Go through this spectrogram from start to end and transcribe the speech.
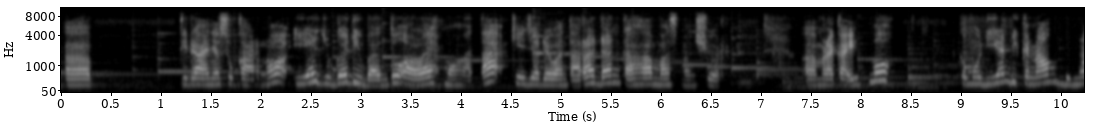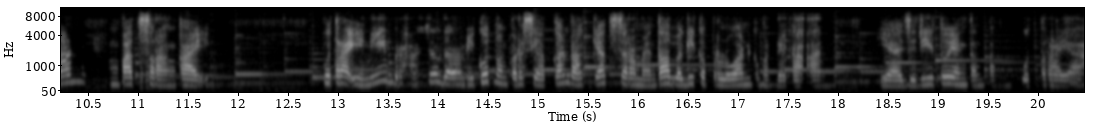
Uh, tidak hanya Soekarno, ia juga dibantu oleh Mohatta, Ki Dewantara, dan KH Mas Mansur. Uh, mereka itu kemudian dikenal dengan empat serangkai. Putra ini berhasil dalam ikut mempersiapkan rakyat secara mental bagi keperluan kemerdekaan. Ya, jadi itu yang tentang Putra ya.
